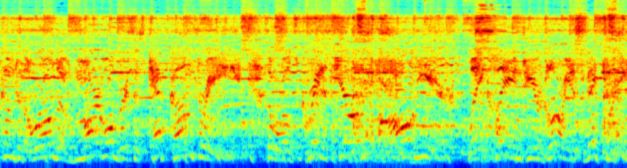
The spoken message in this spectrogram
Welcome to the world of Marvel vs. Capcom 3. The world's greatest heroes are all here. Lay claim to your glorious victory.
